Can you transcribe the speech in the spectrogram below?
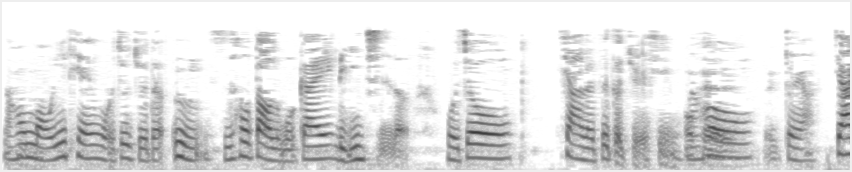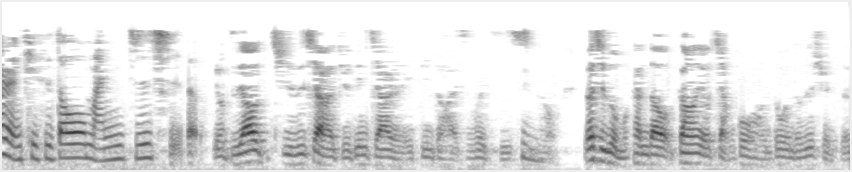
然后某一天我就觉得，嗯，时候到了，我该离职了，我就。下了这个决心，然后对啊，家人其实都蛮支持的。有只要其实下了决定，家人一定都还是会支持哦。那其实我们看到刚刚有讲过，很多人都是选择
